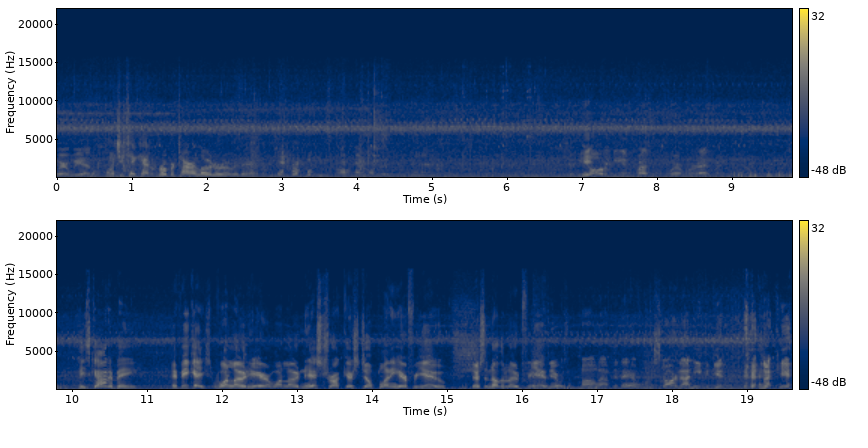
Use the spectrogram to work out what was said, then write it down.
where are we at? Why don't you take that rubber tire loader over there? So he Yeah. ought to be impressed with where we're at right now. He's got to be. If he gets one load here and one load in his truck, there's still plenty here for you. There's another load for Yeah, you. There was a pile out there when we started. I need to get. I can't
